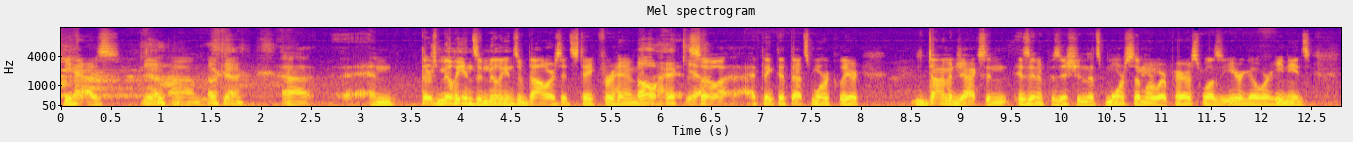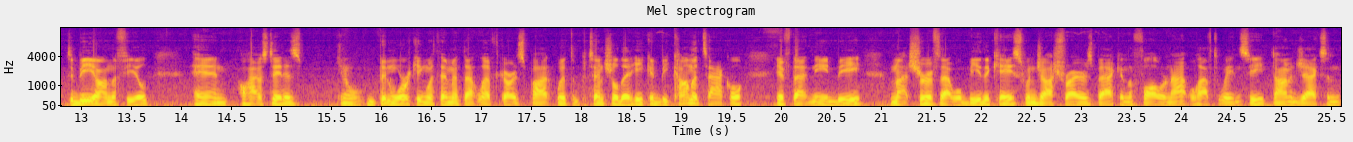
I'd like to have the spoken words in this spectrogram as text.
he has. Yeah. Um, okay. and there's millions and millions of dollars at stake for him. Oh, heck yeah. So I I think that that's more clear. Donovan Jackson is in a position that's more similar where Paris was a year ago, where he needs to be on the field, and Ohio State has, you know, been working with him at that left guard spot with the potential that he could become a tackle if that need be. I'm not sure if that will be the case when Josh Fryar is back in the fall or not. We'll have to wait and see. Donovan Jackson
